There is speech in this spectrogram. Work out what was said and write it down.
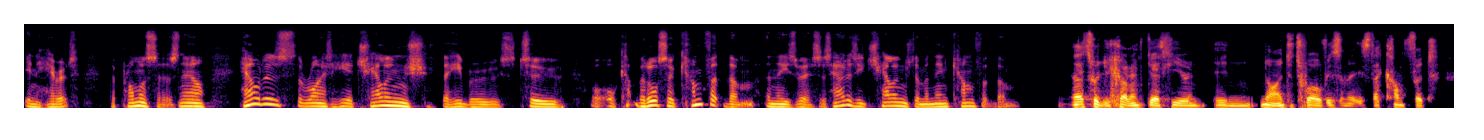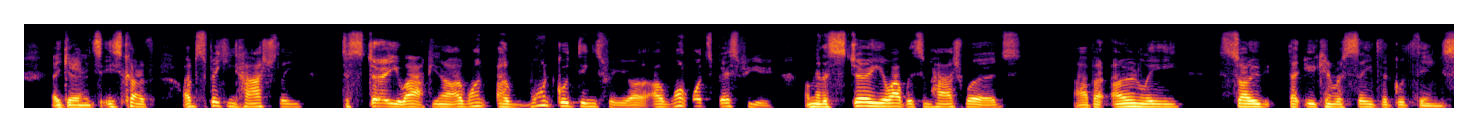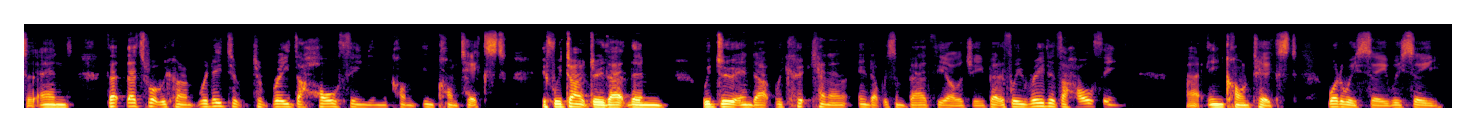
inherit the promises. Now, how does the writer here challenge the Hebrews to, or, or, but also comfort them in these verses? How does he challenge them and then comfort them? That's what you kind of get here in, in 9 to 12, isn't it? Is the comfort again. It's, it's kind of, I'm speaking harshly to stir you up. You know, I want, I want good things for you. I, I want what's best for you. I'm going to stir you up with some harsh words, uh, but only so that you can receive the good things. And that, that's what we kind of we need to, to read the whole thing in the con, in context. If we don't do that, then we do end up we could, can end up with some bad theology. But if we read the whole thing uh, in context, what do we see? We see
